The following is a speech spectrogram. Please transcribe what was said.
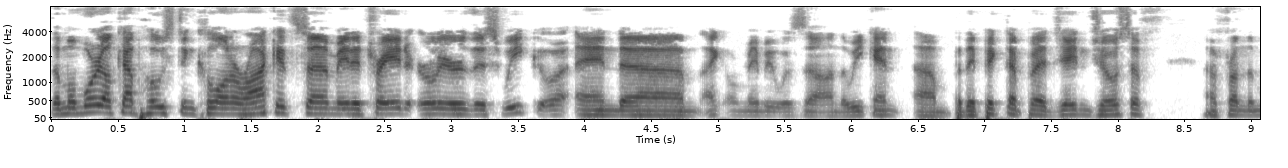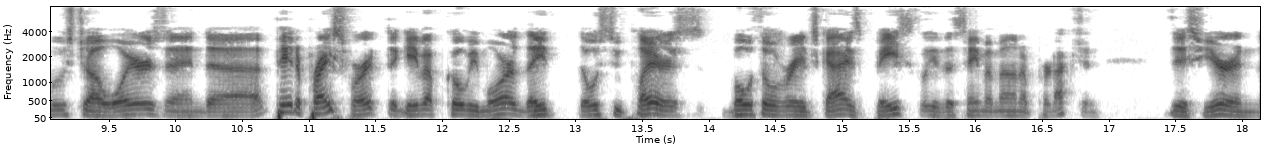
the Memorial Cup hosting Kelowna Rockets uh, made a trade earlier this week, uh, and um, I, or maybe it was uh, on the weekend. Um, but they picked up uh, Jadon Joseph uh, from the Moose Jaw Warriors and uh, paid a price for it. They gave up Kobe Moore. They those two players, both overage guys, basically the same amount of production this year. And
